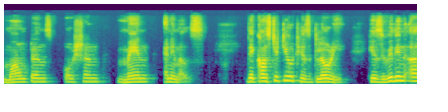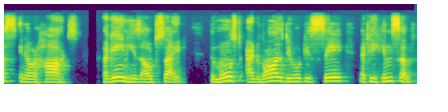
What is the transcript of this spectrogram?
mountains, ocean, men, animals. They constitute His glory. He is within us in our hearts. Again, He is outside. The most advanced devotees say that He Himself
